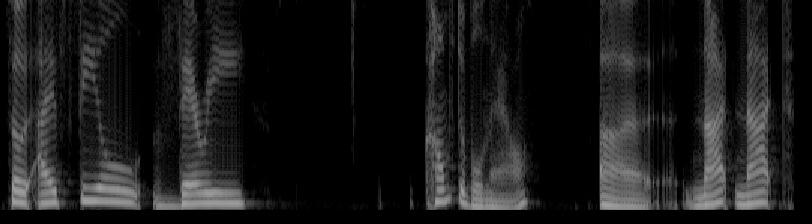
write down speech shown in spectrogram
So I feel very comfortable now. Uh, not not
